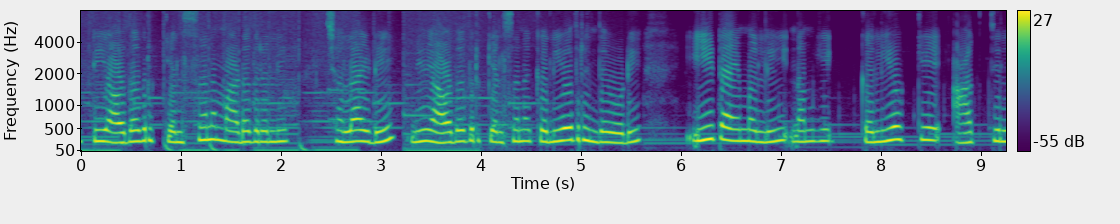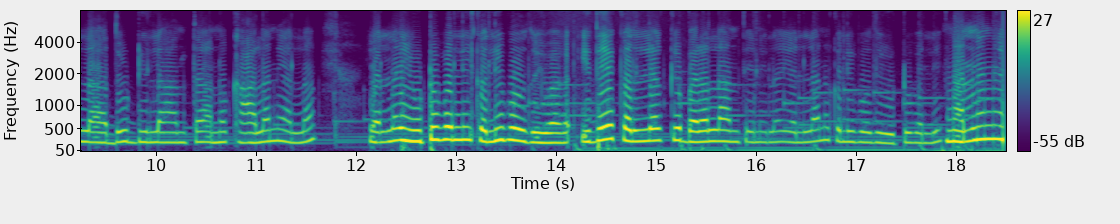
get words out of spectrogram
ಇಟ್ಟು ಯಾವುದಾದ್ರೂ ಕೆಲಸನ ಮಾಡೋದ್ರಲ್ಲಿ ಛಲ ಇಡಿ. ನೀವು ಯಾವುದಾದ್ರೂ ಕೆಲಸನ ಕಲಿಯೋದ್ರಿಂದ ಓಡಿ. ಈ ಟೈಮಲ್ಲಿ ನಮಗೆ ಕಲಿಯೋಕ್ಕೆ ಆಗ್ತಿಲ್ಲ, ದುಡ್ಡಿಲ್ಲ ಅಂತ ಅನ್ನೋ ಕಾಲನೇ ಅಲ್ಲ. ಎಲ್ಲ ಯೂಟ್ಯೂಬಲ್ಲಿ ಕಲಿಬೋದು ಇವಾಗ. ಇದೇ ಕಲಿಯೋಕ್ಕೆ ಬರಲ್ಲ ಅಂತೇನಿಲ್ಲ, ಎಲ್ಲನೂ ಕಲಿಬೋದು ಯೂಟ್ಯೂಬಲ್ಲಿ ನನ್ನನ್ನೇ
